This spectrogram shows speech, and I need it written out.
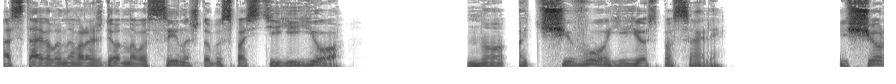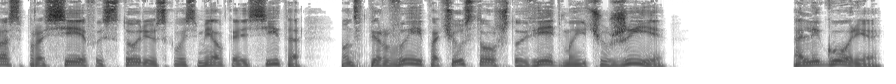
оставила новорожденного сына, чтобы спасти ее. Но от чего ее спасали? Еще раз просеяв историю сквозь мелкое сито, он впервые почувствовал, что ведьма и чужие — аллегория,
